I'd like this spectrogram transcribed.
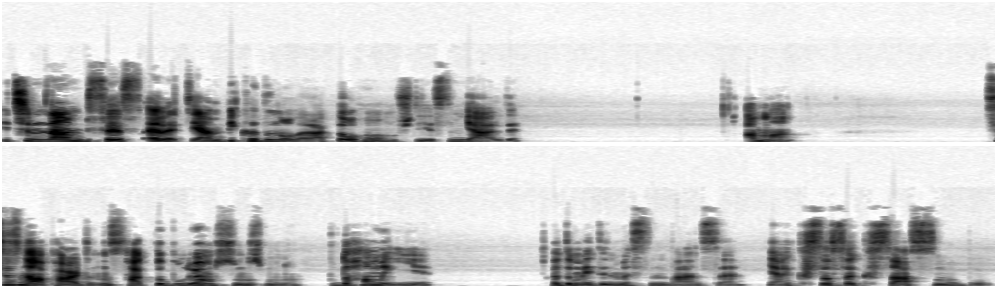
içimden bir ses evet yani bir kadın olarak da oh olmuş diyesim geldi. Ama siz ne yapardınız? Haklı buluyor musunuz bunu? Bu daha mı iyi? Adım edilmesindense. Yani kısasa kısas mı bu?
